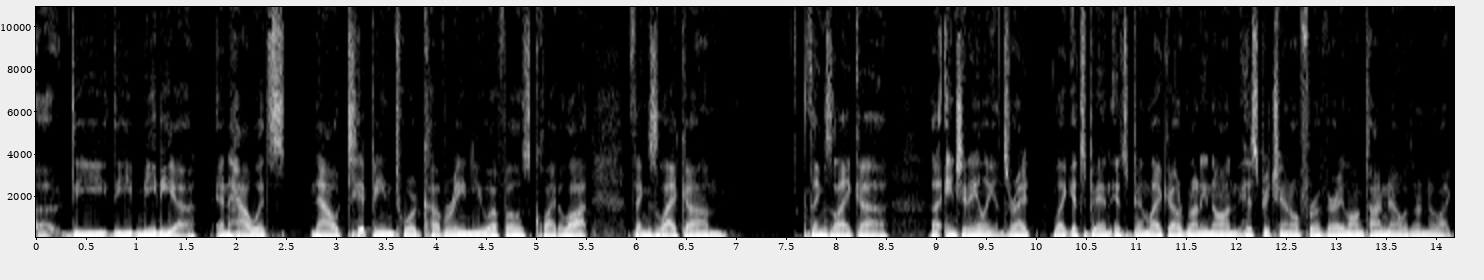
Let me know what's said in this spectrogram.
uh, the the media and how it's now tipping toward covering UFOs quite a lot. Things like um, things like uh, uh, ancient aliens, right? Like it's been it's been like uh, running on History Channel for a very long time now. They're like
